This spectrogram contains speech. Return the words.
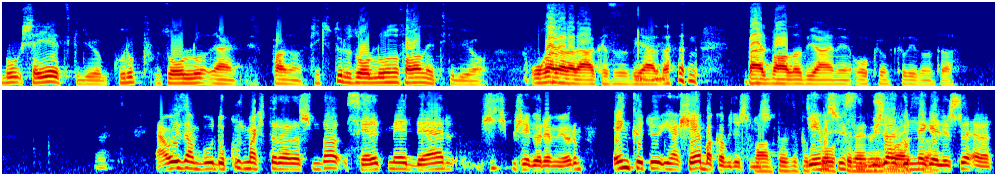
bu şeyi etkiliyor. Grup zorluğu yani pardon fikstür zorluğunu falan etkiliyor. O kadar alakasız bir yerden. Bel bağladı yani Oakland Cleveland'a. Evet. Yani o yüzden bu 9 maçları arasında seyretmeye değer hiçbir şey göremiyorum. En kötü ya şeye bakabilirsiniz. James Winston güzel varsa. gününe gelirse evet.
